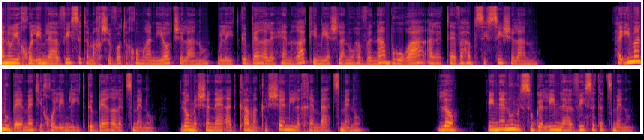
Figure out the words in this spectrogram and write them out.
אנו יכולים להביס את המחשבות החומרניות שלנו ולהתגבר עליהן רק אם יש לנו הבנה ברורה על הטבע הבסיסי שלנו. האם אנו באמת יכולים להתגבר על עצמנו, לא משנה עד כמה קשה נילחם בעצמנו? לא, איננו מסוגלים להביס את עצמנו.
